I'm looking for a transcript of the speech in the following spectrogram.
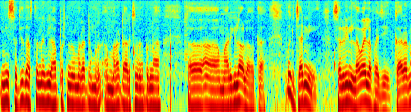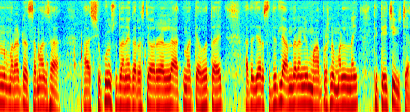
मी सत्तेत असताना बी हा प्रश्न मराठा मरा- मराठा आरक्षणाचा मार्गी लावला होता. पण ज्यांनी सगळी लावायला पाहिजे कारण मराठा समाज हा आज शिकूनसुद्धा नाही का रस्त्यावर राहिलेल्या आत्महत्या होत आहेत. आता ज्या सध्यातल्या आमदारांनी मा प्रश्न मांडला नाही ते त्याचे विचार.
